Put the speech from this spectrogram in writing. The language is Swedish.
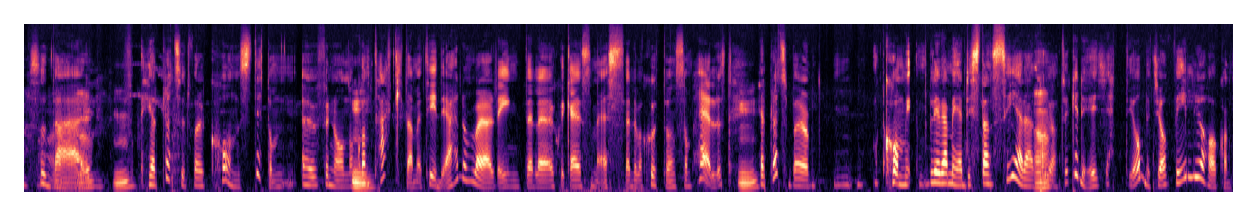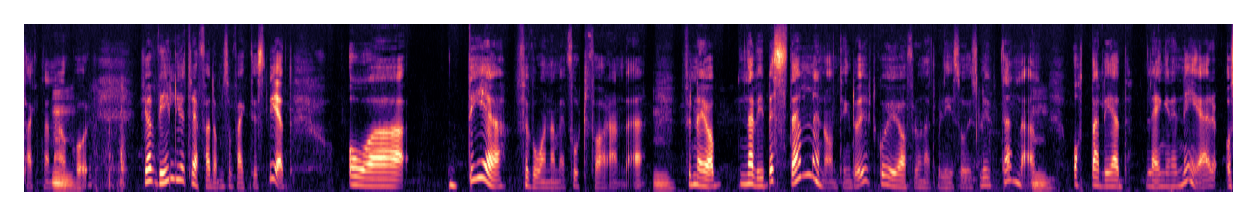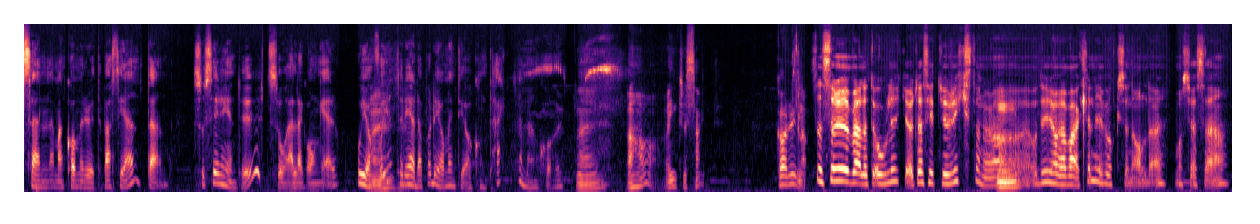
Sådär. Ja. Mm. Helt plötsligt var det konstigt om, eh, för någon att Mm. kontakta mig. Tidigare hade de bara ringt eller skickat sms eller vad sjutton som helst. Mm. Helt plötsligt började de, mm, kom, blev jag mer distanserad Ja. och jag tycker det är jättejobbigt. Jag vill ju ha kontakt med Mm. människor. Jag vill ju träffa dem som faktiskt vet. Och det förvånar mig fortfarande. Mm. För när, jag, när vi bestämmer någonting då utgår jag från att det blir så i slutändan Mm. åtta led längre ner och sen när man kommer ut till patienten så ser det ju inte ut så alla gånger. Och jag Nej, får ju inte reda på det om inte jag har kontakt med människor. Nej. Jaha, vad intressant. Karin då? Sen ser det ju väldigt olika ut. Jag sitter ju i riksdagen nu Mm. och det gör jag verkligen i vuxen ålder, måste jag säga.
